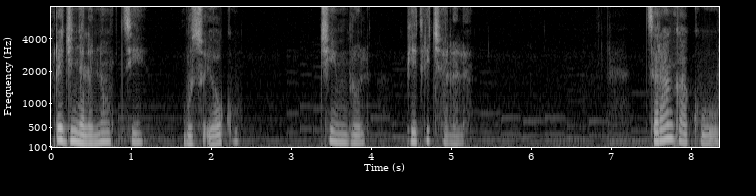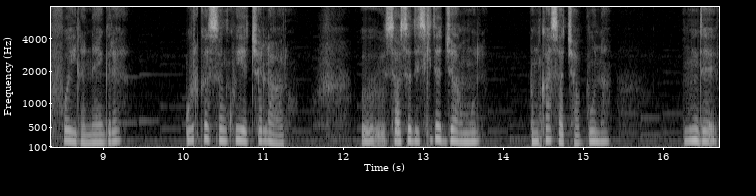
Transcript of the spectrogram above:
reginele nopții, busuiocul, cimbrul, pietricelele. Țăranca cu foile negre urcă să încuie celarul uh, sau să deschidă geamul în casa cea bună unde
